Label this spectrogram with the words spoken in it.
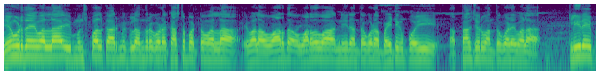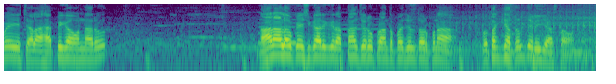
దేవుడి దయ వల్ల ఈ మున్సిపల్ కార్మికులు అందరూ కూడా కష్టపడటం వల్ల ఇవాళ వరద వరద నీరంతా కూడా బయటకు పోయి రత్నాల చెరువు అంతా కూడా ఇవాళ క్లియర్ అయిపోయి చాలా హ్యాపీగా ఉన్నారు. నారా లోకేష్ గారికి రత్నాల చెరువు ప్రాంత ప్రజల తరపున కృతజ్ఞతలు తెలియజేస్తా ఉన్నాను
